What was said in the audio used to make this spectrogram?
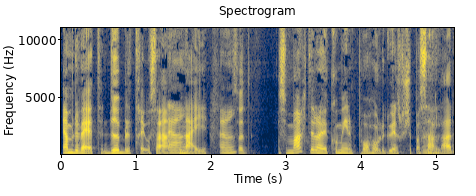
ja men du vet, dubbeltrosa, Ja. nej. Så, så märkte jag när jag kom in på Holy Green och skulle köpa sallad,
